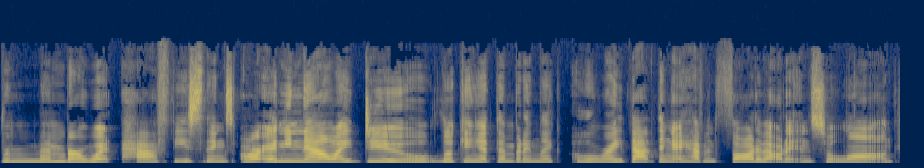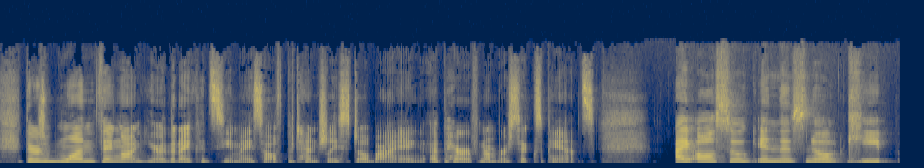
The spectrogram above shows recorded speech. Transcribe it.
remember what half these things are. I mean, now I do looking at them, but I'm like, oh, right, that thing. I haven't thought about it in so long. There's one thing on here that I could see myself potentially still buying a pair of number six pants. I also in this note Mm-hmm. keep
